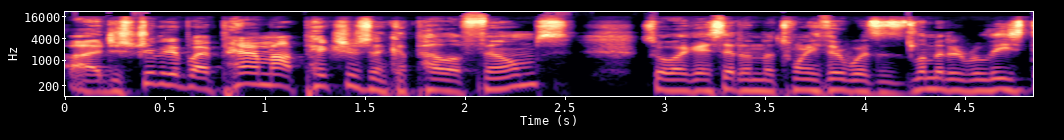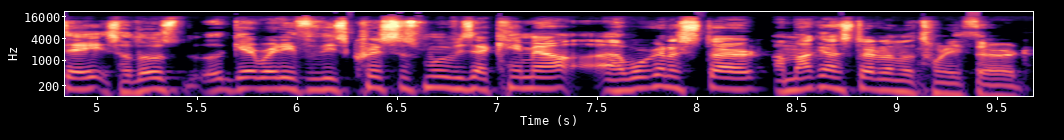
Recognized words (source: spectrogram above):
uh, distributed by Paramount Pictures and Capella Films. So, like I said, on the twenty third was its limited release date. So those get ready for these Christmas movies that came out. Uh, we're gonna start. I'm not gonna start on the twenty third.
